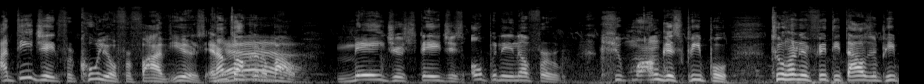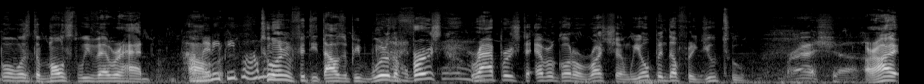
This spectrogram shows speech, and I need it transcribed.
I DJ'd for Coolio for five years. And I'm talking about major stages, opening up for humongous people. 250,000 people was the most we've ever had. How many people? How many? 250,000 people. We were the first damn. rappers to ever go to Russia, and we opened up for U2. Russia. All right,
